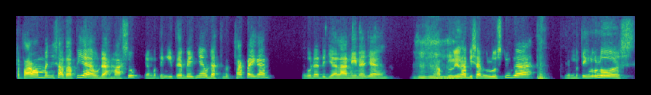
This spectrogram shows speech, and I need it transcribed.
Pertama menyesal tapi ya udah masuk, yang penting ITB-nya udah tercapai kan. Ya udah dijalanin aja. Alhamdulillah bisa lulus juga. Yang penting lulus.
